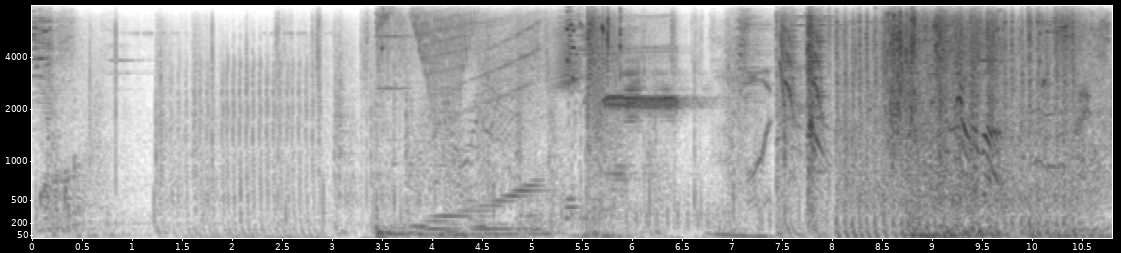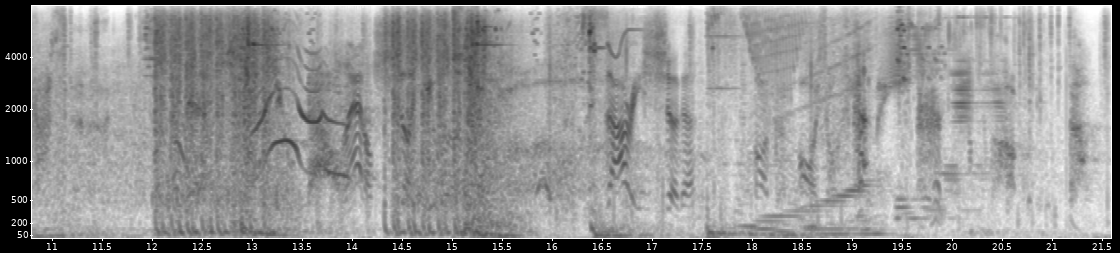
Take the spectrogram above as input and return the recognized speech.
Shoot 'em up. That'll shut you up. Sorry, sugar. Eyes on the enemy.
